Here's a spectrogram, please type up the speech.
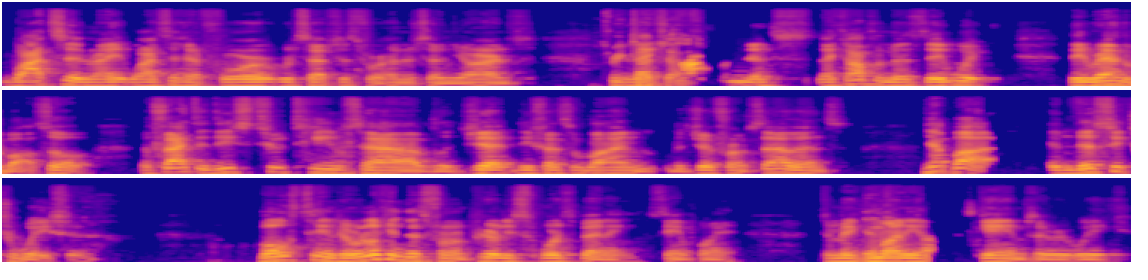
Watson, right? Watson had four receptions for 107 yards. Three And that touchdowns. compliments that compliments they would they ran the ball. So the fact that these two teams have legit defensive line, legit front sevens, Yep. But in this situation, both teams, and we're looking at this from a purely sports betting standpoint to make Yes. money on these games every week.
